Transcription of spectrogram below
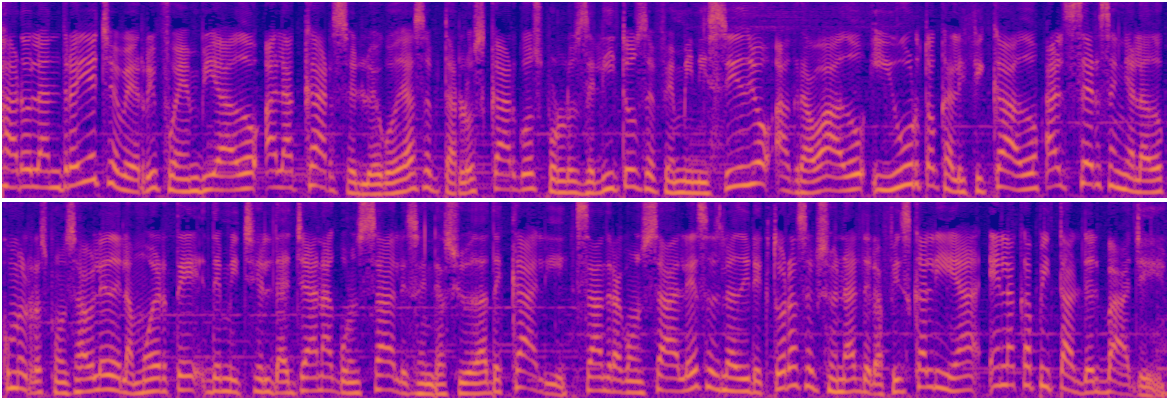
Harold Andrei Echeverry fue enviado a la cárcel luego de aceptar los cargos por los delitos de feminicidio agravado y hurto calificado al ser señalado como el responsable de la muerte de Michelle Dayana González en la ciudad de Cali. Sandra González es la directora seccional de la Fiscalía en la capital del Valle.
